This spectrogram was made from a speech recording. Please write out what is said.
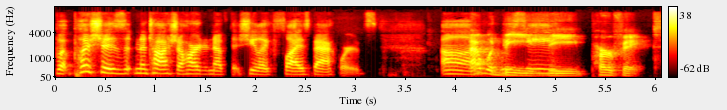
but pushes Natasha hard enough that she like flies backwards. Um, That would be see- the perfect.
